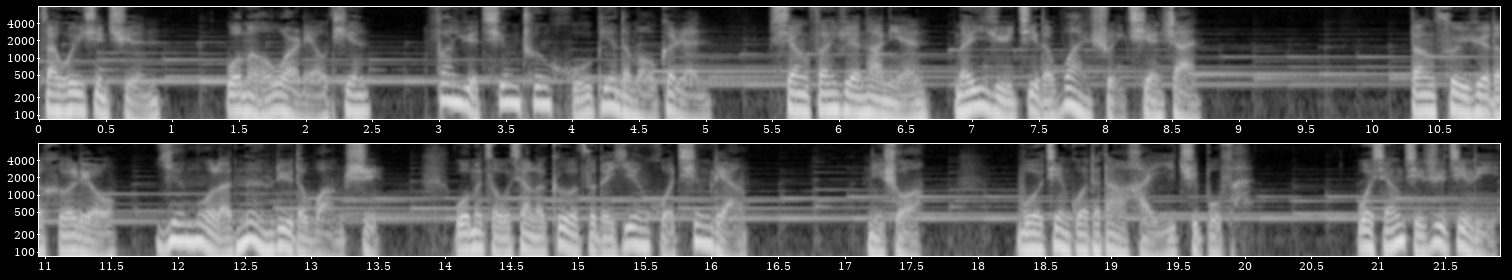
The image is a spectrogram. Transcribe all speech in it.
在微信群，我们偶尔聊天，翻阅青春湖边的某个人，像翻阅那年梅雨季的万水千山。当岁月的河流淹没了嫩绿的往事，我们走向了各自的烟火清凉。你说，我见过的大海一去不返。我想起日记里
